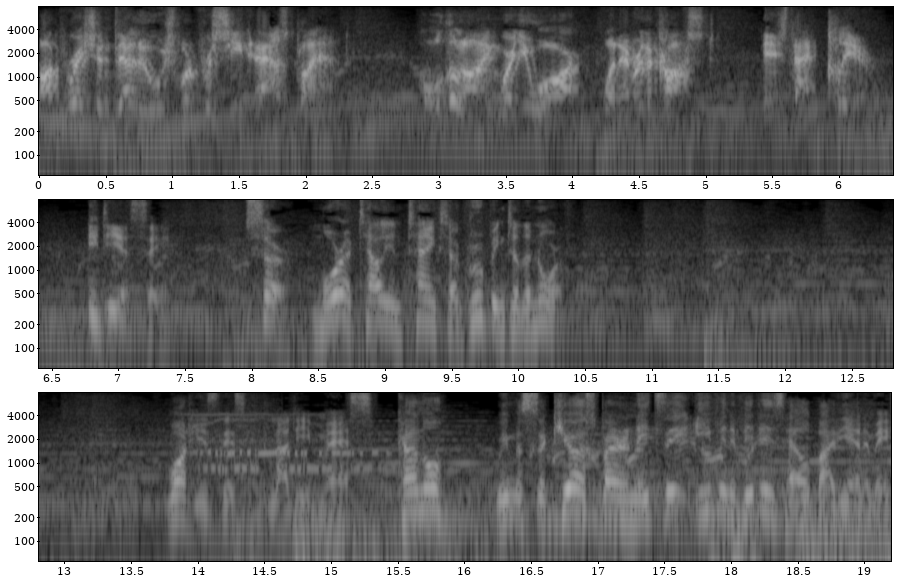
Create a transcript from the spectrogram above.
Operation Deluge will proceed as planned. Hold the line where you are, whatever the cost. Is that clear? Idiocy. Sir, more Italian tanks are grouping to the north. What is this bloody mess? Colonel, we must secure Sparanise even if it is held by the enemy.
